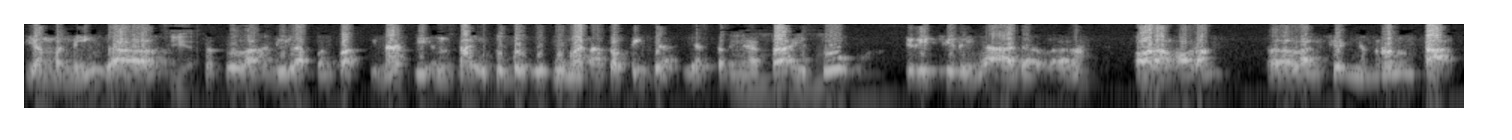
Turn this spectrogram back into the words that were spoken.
yang meninggal yeah. setelah dilakukan vaksinasi entah itu berhubungan atau tidak ya ternyata mm -hmm. itu ciri-cirinya adalah orang-orang uh, lansia yang rentak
